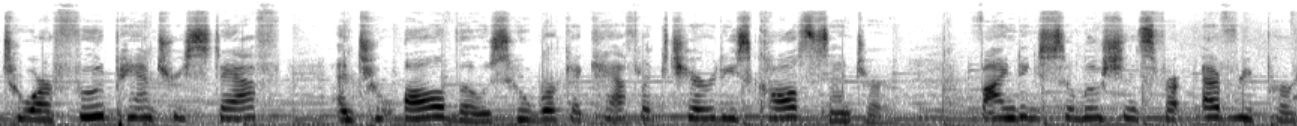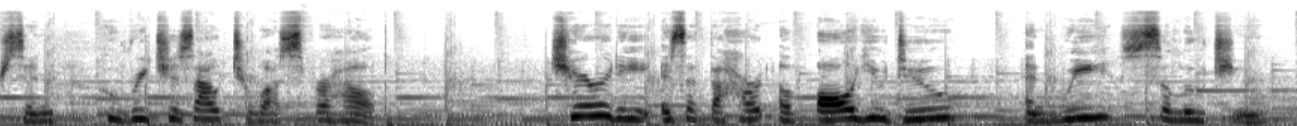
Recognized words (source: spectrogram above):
to our food pantry staff, and to all those who work at Catholic Charities Call Center, finding solutions for every person who reaches out to us for help. Charity is at the heart of all you do and we salute you.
